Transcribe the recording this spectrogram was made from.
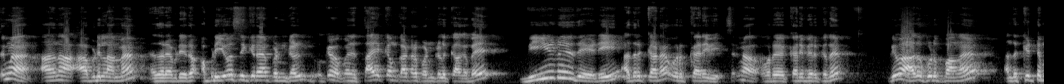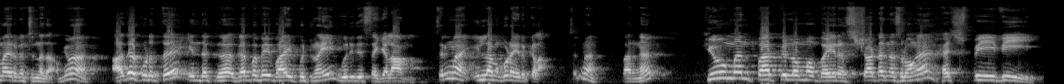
சரிங்களா? அதனால அப்படி இல்லாம அதில் அப்படி அப்படி யோசிக்கிற பெண்கள் ஓகே கொஞ்சம் தயக்கம் காட்டுற பெண்களுக்காகவே வீடு தேடி அதற்கான ஒரு கருவி சரிங்களா? ஒரு கருவி இருக்குது. ஓகேவா அதை கொடுப்பாங்க. அந்த கிட்டு மாதிரி இருக்கும் சின்னதா ஓகேவா அதை கொடுத்து இந்த க- கர்ப்பப்பை வாய் புற்றுநோயை உறுதி செய்யலாம். சரிங்களா? இல்லாம கூட இருக்கலாம். சரிங்களா? பாருங்க. ஹியூமன் பாப்பிலோமா வைரஸ் ஷார்ட் என்ன சொல்லுவாங்க? ஹெச்பிவி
